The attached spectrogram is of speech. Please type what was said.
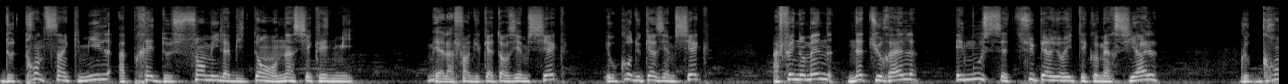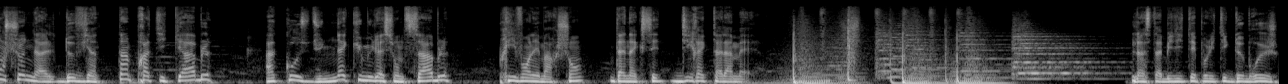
de 35 000 à près de 100 000 habitants en un siècle et demi. Mais à la fin du XIVe siècle et au cours du XVe siècle, un phénomène naturel émousse cette supériorité commerciale. Le Grand Chenal devient impraticable à cause d'une accumulation de sable privant les marchands d'un accès direct à la mer. L'instabilité politique de Bruges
